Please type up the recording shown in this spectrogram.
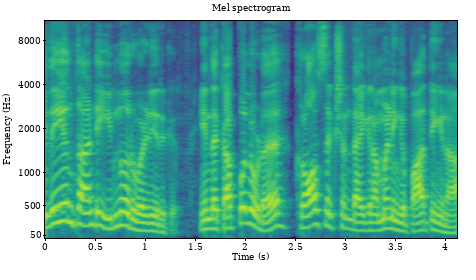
இதையும் தாண்டி இன்னொரு வழி இருக்குது இந்த கப்பலோட கிராஸ் செக்ஷன் டயக்ராமை நீங்கள் பார்த்தீங்கன்னா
